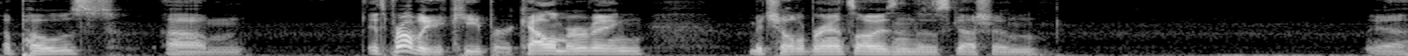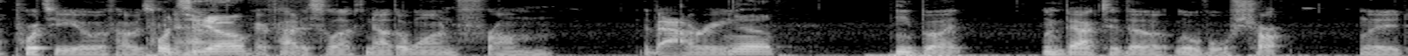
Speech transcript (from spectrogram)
opposed. Um, it's probably a keeper. Callum Irving, Mitch Hildebrandt's always in the discussion. Yeah, Portillo, if I was going to Portillo. have, or if I had to select another one from the battery. yeah. He, but went back to the Louisville Charlotte.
